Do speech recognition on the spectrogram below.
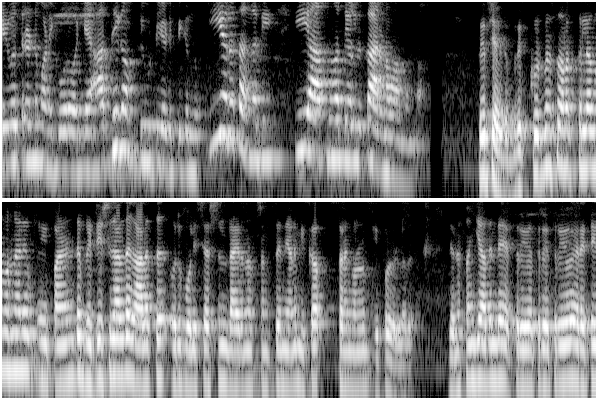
എഴുപത്തിരണ്ട് മണിക്കൂറും ഒക്കെ അധികം ഡ്യൂട്ടി എടുപ്പിക്കുന്നു. ഈ ഒരു സംഗതി ഈ ആത്മഹത്യകൾക്ക് കാരണമാകുന്നുണ്ടോ? തീർച്ചയായിട്ടും. റിക്രൂട്ട്മെന്റ്സ് നടക്കില്ല എന്ന് പറഞ്ഞാൽ ഈ പണ്ട് ബ്രിട്ടീഷുകാരുടെ കാലത്ത് ഒരു പോലീസ് സ്റ്റേഷൻ ഉണ്ടായിരുന്ന സ്ട്രെങ്ത് തന്നെയാണ് മിക്ക സ്ഥലങ്ങളിലും ഇപ്പോഴുള്ളത്. ജനസംഖ്യ അതിന്റെ എത്രയോ എത്രയോ എത്രയോ ഇരട്ടി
